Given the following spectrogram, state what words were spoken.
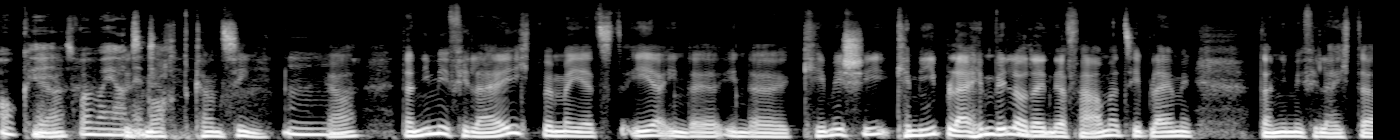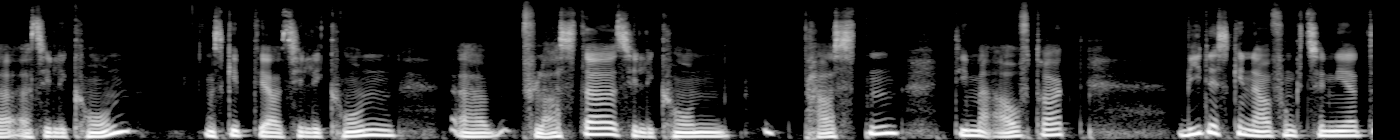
Okay, Ja, das wollen wir ja das nicht. macht keinen Sinn. Mhm. Ja, dann nehme ich vielleicht, wenn man jetzt eher in der, in der Chemische, Chemie bleiben will oder in der Pharmazie bleiben will, dann nehme ich vielleicht ein, ein Silikon. Es gibt ja Silikonpflaster, Silikonpasten, die man auftragt. Wie das genau funktioniert,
